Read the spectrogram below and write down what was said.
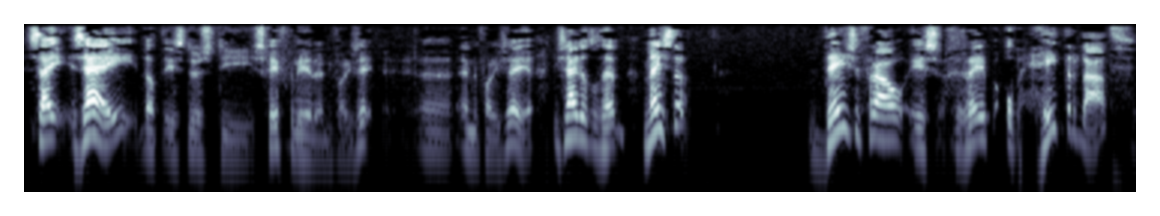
Zij, zij, dat is dus die schriftgeleerde en die uh, en de fariseeën, die zeiden tot hem, meester, deze vrouw is gegrepen op heterdaad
